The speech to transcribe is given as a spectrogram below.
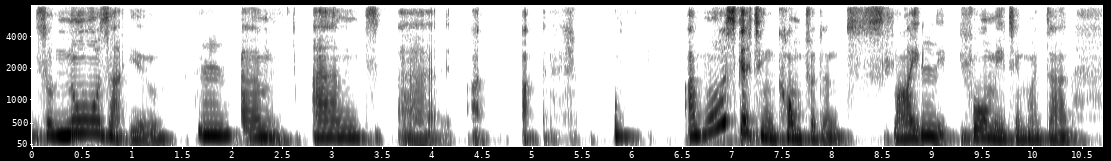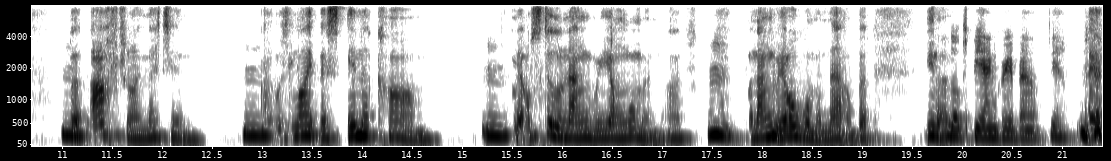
it sort of gnaws at you. Mm. um, and uh, I, I, I was getting confident slightly before meeting my dad, but after I met him, Mm. it was like this inner calm. Mm. I, mean, I was still an angry young woman. I'm Mm. an angry old woman now, but you know, lot to be angry about. Yeah. uh,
